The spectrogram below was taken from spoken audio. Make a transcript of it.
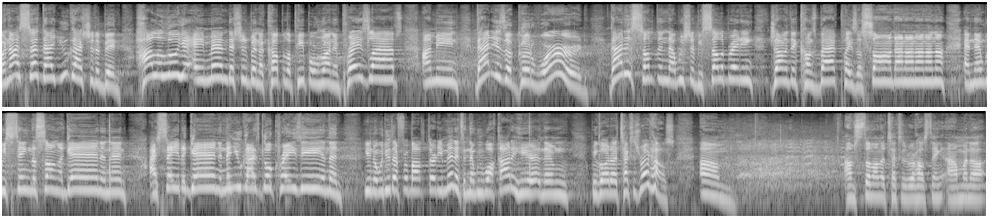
When I said that, you guys should have been, hallelujah, amen. There should have been a couple of people running praise labs. I mean, that is a good word. That is something that we should be celebrating. Jonathan comes back, plays a song, na na na na na, and then we sing the song again, and then I say it again, and then you guys go crazy, and then, you know, we do that for about 30 minutes, and then we walk out of here, and then we go to a Texas Roadhouse. Um, I'm still on the Texas Roadhouse thing. I'm gonna,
